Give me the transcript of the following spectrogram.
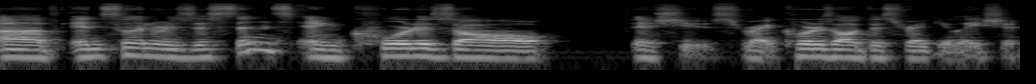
of insulin resistance and cortisol issues, right? Cortisol dysregulation.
